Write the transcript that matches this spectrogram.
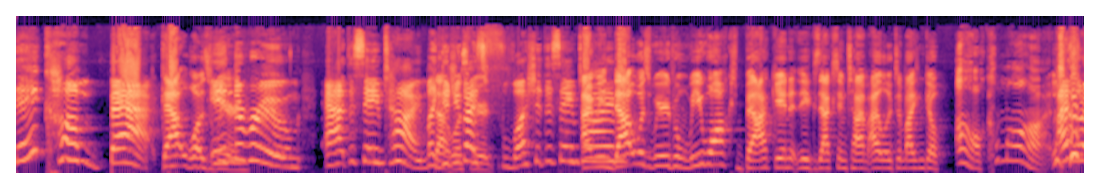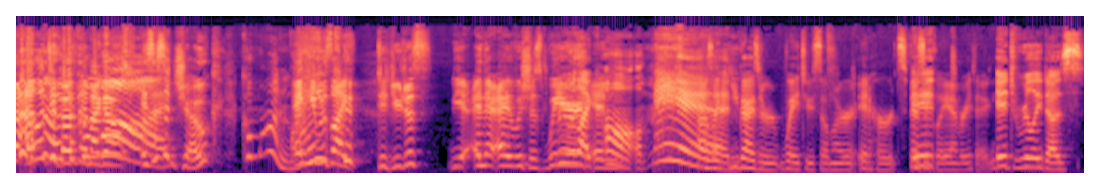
They come back. That was in weird. the room at the same time. Like, That did you guys weird. flush at the same time? I mean, that was weird when we walked back in at the exact same time. I looked at Mike and go, "Oh, come on!" I, I looked at both of them. I go, "Is this a joke?" Come on, Mike. And he was like, "Did you just?" Yeah, and it was just "We were like, and oh man." I was like, "You guys are way too similar. It hurts physically, everything." It really does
